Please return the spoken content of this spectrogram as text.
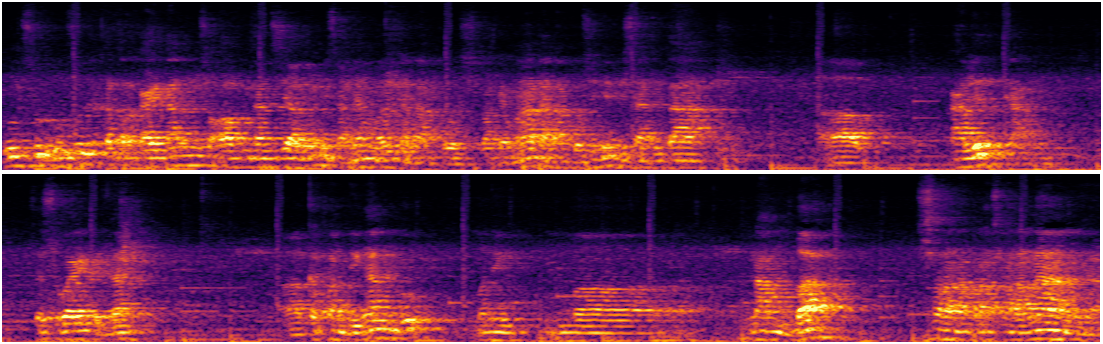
unsur-unsur keterkaitan soal finansial ini misalnya melalui dana bos. Bagaimana dana bos ini bisa kita uh, alirkan sesuai dengan uh, kepentingan untuk menambah sarana prasarana ya.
